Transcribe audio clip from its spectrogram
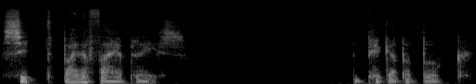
Sit by the fireplace and pick up a book.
